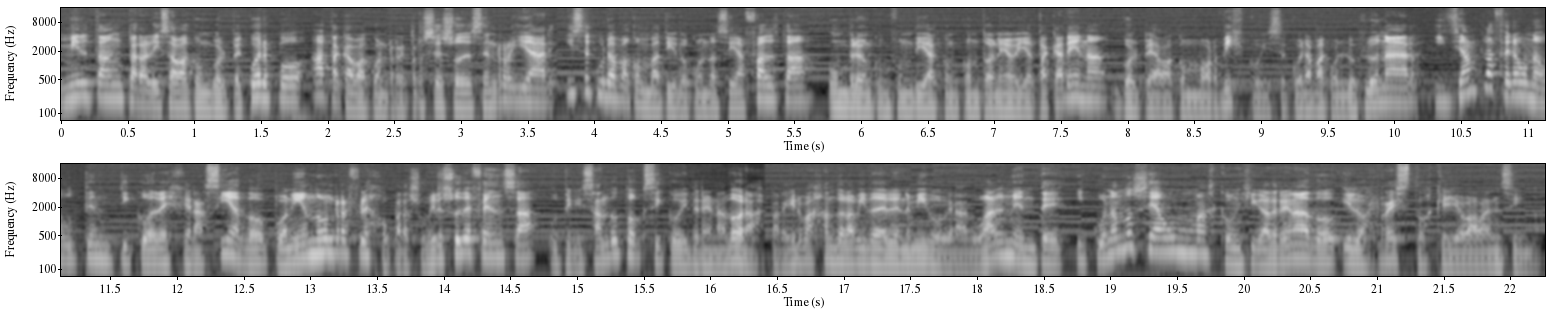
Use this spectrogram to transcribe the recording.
Miltank paralizaba con golpe cuerpo, atacaba con retroceso desenrollar y se curaba con batido cuando hacía falta, Umbreon confundía con contoneo y atacarena, golpeaba con mordisco y se curaba con luz lunar, y Jamplaf era un auténtico desgraciado poniendo un reflejo para subir su defensa, utilizando tóxico y drenadoras para ir bajando la vida del enemigo gradualmente y curándose aún más con gigadrenado y los restos que llevaba encima.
